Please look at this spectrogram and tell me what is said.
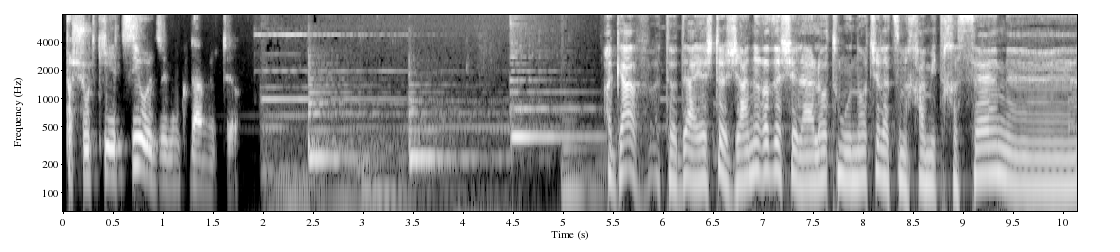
פשוט כי הציעו את זה מוקדם יותר. אגב, אתה יודע, יש את הז'אנר הזה של להעלות תמונות של עצמך מתחסן, אה,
